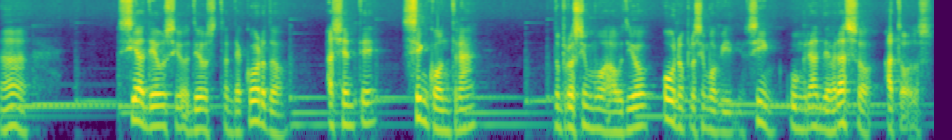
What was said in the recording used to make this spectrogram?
ah, se a Deus e o Deus estão de acordo, a gente se encontra no próximo áudio ou no próximo vídeo. Sim, um grande abraço a todos.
